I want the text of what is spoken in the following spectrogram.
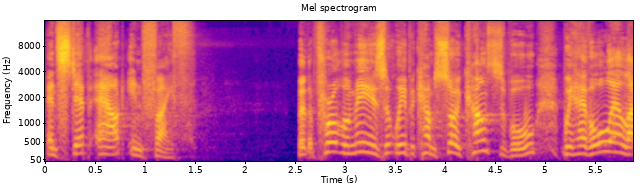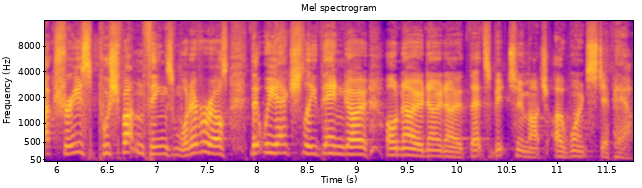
and step out in faith. But the problem is that we become so comfortable, we have all our luxuries, push button things, and whatever else, that we actually then go, oh, no, no, no, that's a bit too much. I won't step out.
